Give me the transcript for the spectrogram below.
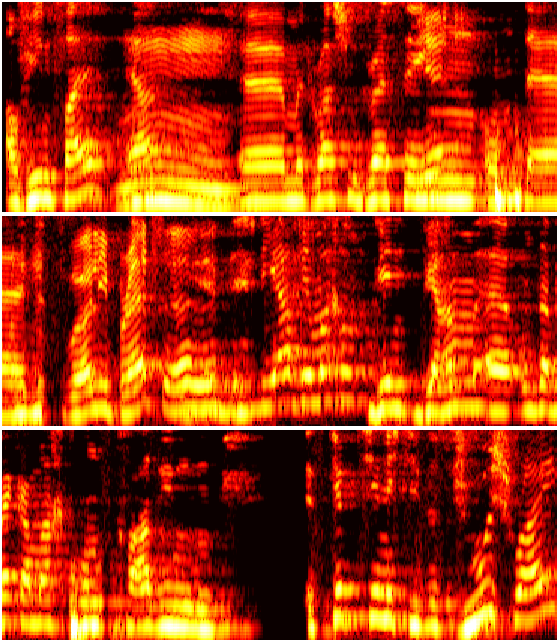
Auf jeden Fall, ja, äh, mit Russian Dressing Ja. und äh, Swirly Bread, äh, ja, wir machen, wir, wir haben, äh, unser Bäcker macht uns quasi ein, es gibt hier nicht dieses Jewish Rye,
